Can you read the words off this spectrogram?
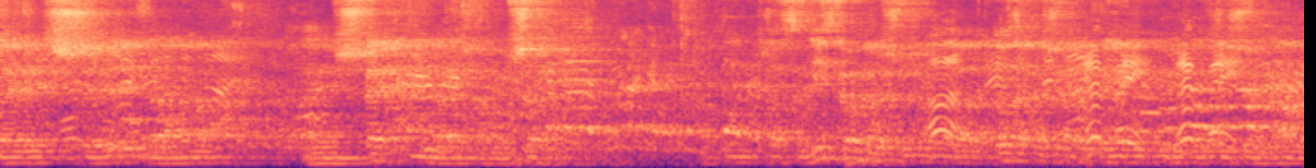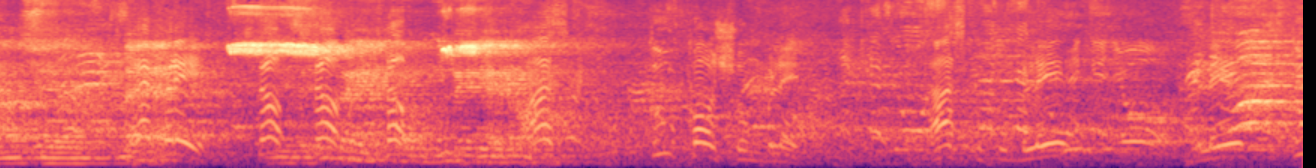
Stop! szczepki, ale tam szczepki. Czasem nic pewnością do zakończenia pojedynku będzie się na razie Referee, stop, stop, stop. Ask tu caution, blé. Ask tu blé, blé, tu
